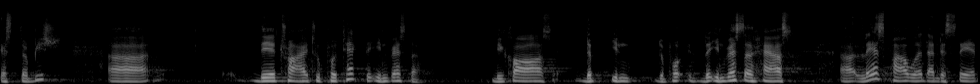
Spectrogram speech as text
established. Uh, they try to protect the investor because the, in, the, the investor has uh, less power than the state,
